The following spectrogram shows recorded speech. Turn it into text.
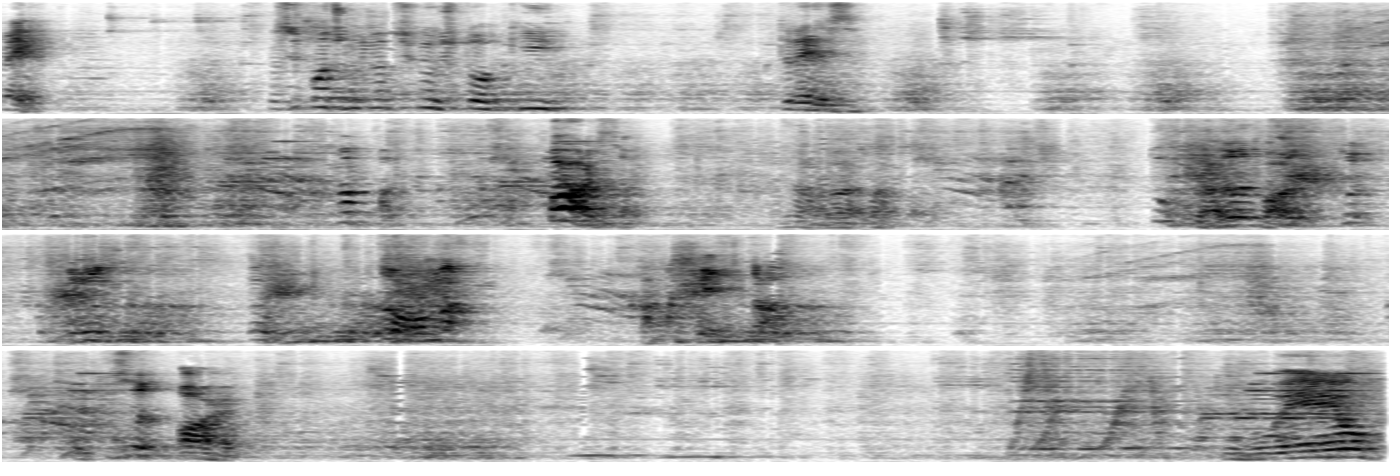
Bem, não sei quantos minutos que eu estou aqui. 13. Opa! Força! Não, não, não. Tu, olha, tu. Toma! Capeta! O que é orb? Aqui vou eu.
